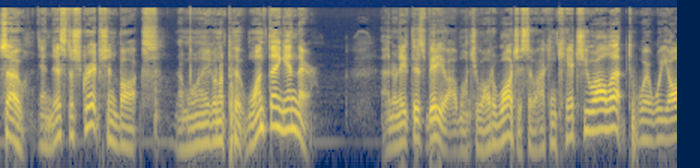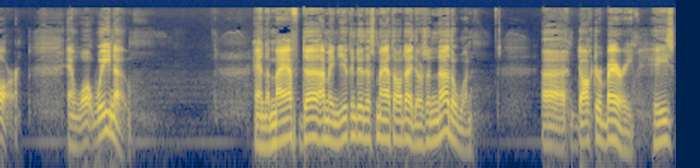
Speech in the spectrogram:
So, in this description box I'm only going to put one thing in there underneath this video. I want you all to watch it so I can catch you all up to where we are and what we know. And the math does, I mean, you can do this math all day. There's another one. Uh, Dr. Barry, he's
